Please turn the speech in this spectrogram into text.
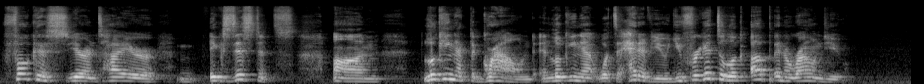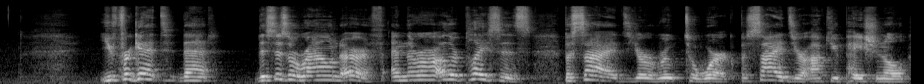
focus your entire existence on looking at the ground and looking at what's ahead of you, you forget to look up and around you. You forget that this is around Earth, and there are other places besides your route to work, besides your occupational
